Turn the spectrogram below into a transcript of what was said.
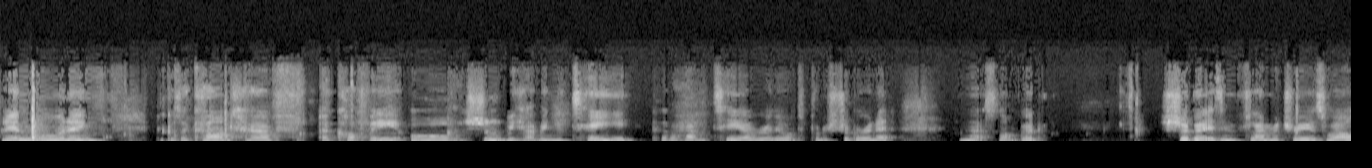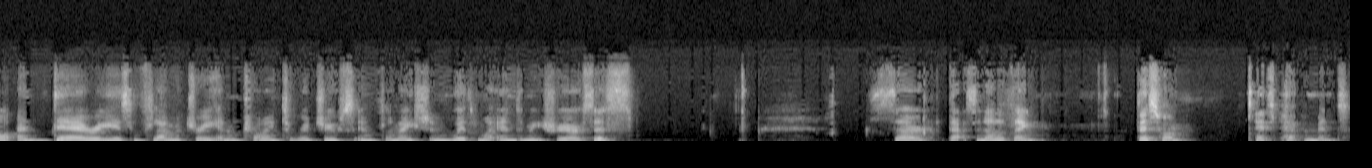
in the morning because I can't have a coffee or shouldn't be having a tea because if I have a tea, I really want to put a sugar in it and that's not good. Sugar is inflammatory as well, and dairy is inflammatory, and I'm trying to reduce inflammation with my endometriosis. So that's another thing. This one, it's peppermint.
